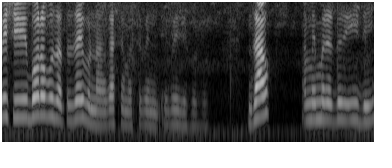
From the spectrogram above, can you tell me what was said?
বেশি বড় বোঝাতে যাইব না গাছে মাছে বেজে ফেলব। যাও আমি মেরে ই দিই।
